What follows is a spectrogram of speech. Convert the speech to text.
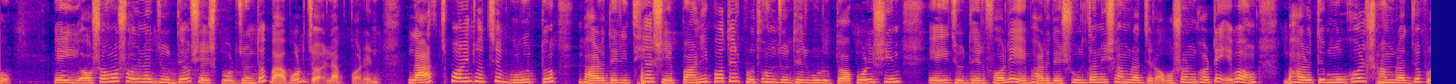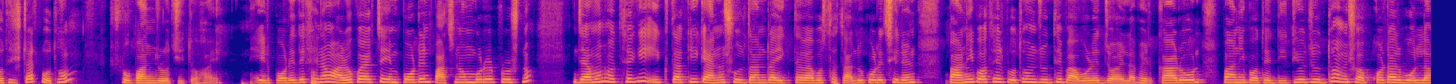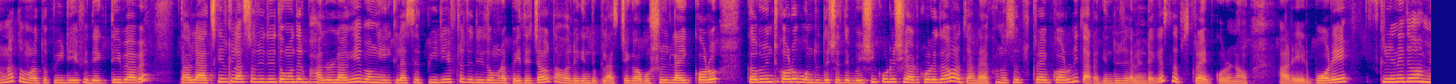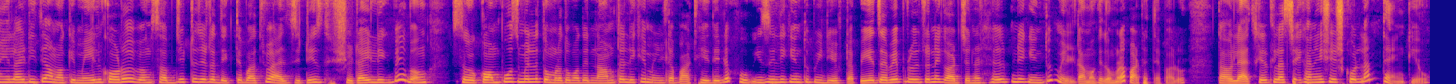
এই অসম সৈন্য যুদ্ধেও শেষ পর্যন্ত বাবর জয়লাভ করেন। লাস্ট পয়েন্ট হচ্ছে গুরুত্ব। ভারতের ইতিহাসে পানিপথের প্রথম যুদ্ধের গুরুত্ব অপরিসীম। এই যুদ্ধের ফলে ভারতের সুলতানি সাম্রাজ্যের অবসান ঘটে এবং ভারতে মুঘল সাম্রাজ্য প্রতিষ্ঠার প্রথম সোপান রচিত হয়। এরপরে দেখে নাও আরও কয়েকটা ইম্পর্টেন্ট পাঁচ নম্বরের প্রশ্ন। যেমন হচ্ছে কি ইকতাকি কেন সুলতানরা ইকতা ব্যবস্থা চালু করেছিলেন? পানিপথের প্রথম যুদ্ধে বাবরের জয়লাভের কারণ, পানিপথের দ্বিতীয় যুদ্ধ, আমি সব কটা আর বললাম না, তোমরা তো পিডিএফে দেখতেই পাবে। তাহলে আজকের ক্লাসটা যদি তোমাদের ভালো লাগে এবং এই ক্লাসের পিডিএফটা যদি তোমরা পেতে চাও, তাহলে কিন্তু ক্লাসটিকে অবশ্যই লাইক করো কমেন্ট করো, বন্ধুদের সাথে বেশি করে শেয়ার করে দাও, আর যারা এখনও সাবস্ক্রাইব করনি, তারা কিন্তু চ্যানেলটাকে সাবস্ক্রাইব করে নাও। আর এরপরে স্ক্রিনে দেওয়া মেল আইডিতে আমাকে মেল করো এবং সাবজেক্টে যেটা দেখতে পাচ্ছ অ্যাজ ইট ইজ সেটাই লিখবে এবং কম্পোজ মেলে তোমরা তোমাদের নামটা লিখে মেলটা পাঠিয়ে দিলে খুব ইজিলি কিন্তু পিডিএফটা পেয়ে যাবে। প্রয়োজনে গার্জেনের হেল্প নিয়ে কিন্তু মেলটা আমাকে তোমরা পাঠাতে পারো। তাহলে আজকের ক্লাসটা এখানেই শেষ করলাম। Thank you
